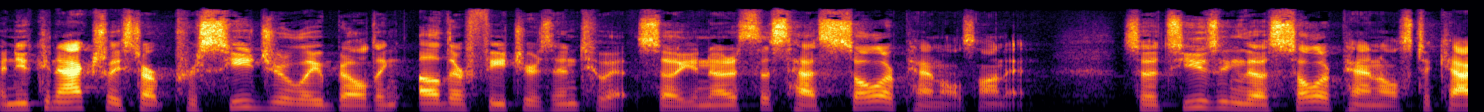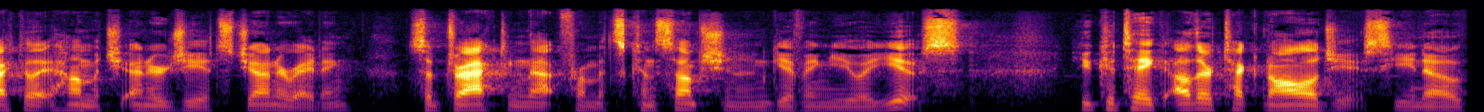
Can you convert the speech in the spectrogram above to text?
And you can actually start procedurally building other features into it. So you notice this has solar panels on it. So it's using those solar panels to calculate how much energy it's generating, subtracting that from its consumption and giving you a use. You could take other technologies. You know,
